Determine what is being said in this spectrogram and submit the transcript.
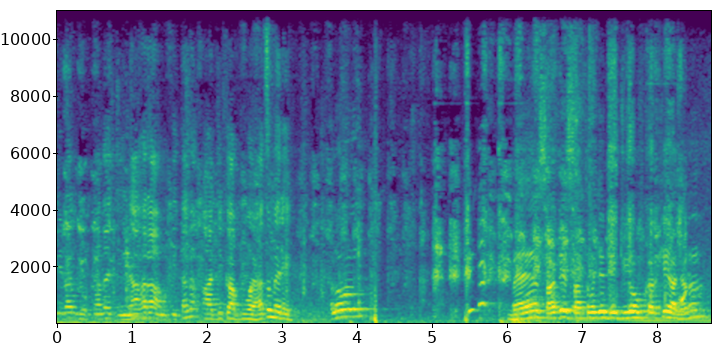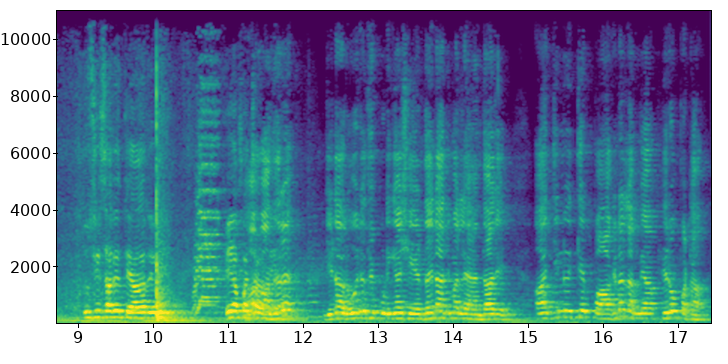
ਜਿਹੜਾ ਲੋਕਾਂ ਦਾ ਜੀਣਾ ਹਰਾਮ ਕੀਤਾ ਨਾ ਅੱਜ ਕਾਬੂ ਆਇਆ ਤੂੰ ਮੇਰੇ। ਹਲੋ ਮੈਂ 7:30 ਵਜੇ ਡਿਊਟੀ ਆਫ ਕਰਕੇ ਆ ਜਾਣਾ। ਤੁਸੀਂ ਸਾਰੇ ਤਿਆਰ ਰਹੋ। ਇਹ ਆਪਾਂ ਚੱਲਦੇ ਹਾਂ। ਜਿਹੜਾ ਰੋਜ਼ ਉੱਥੇ ਕੁੜੀਆਂ ਛੇੜਦਾ ਨਾ ਅੱਜ ਮੈਂ ਲੈਂਦਾ ਜੇ। ਅੱਜ ਇਹਨੂੰ ਇੱਥੇ ਪਾ ਕੇ ਨਾ ਲੰਮਿਆ ਫਿਰ ਉਹ ਪਟਾ।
